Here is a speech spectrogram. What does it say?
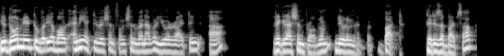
you don't need to worry about any activation function activation ever you are writing a regression problem, neural network. But, there is a but साहब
